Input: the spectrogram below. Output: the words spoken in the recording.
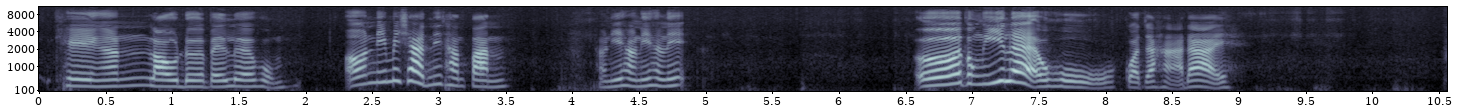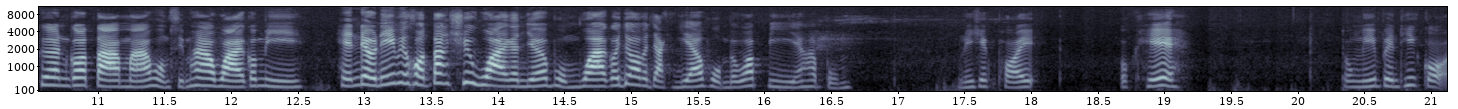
โอเค งั้นเราเดินไปเรื่อยผม อ๋อ นี่ไม่ใช่ นี่ทางตัน ทางนี้ ทางนี้ ทางนี้ เออ ตรงนี้แหละ โอ้โห กว่าจะหาได้ พื่อนก็ตามมาผม 15Y ก็มี เห็นเดี๋ยวนี้มีคนตั้งชื่อ Y กันเยอะผม Y ก็ย่อมาจากเย้ผมแปลว่าปีนะครับผม นี้เช็คพอยต์โอเค ตรงนี้เป็นที่เกาะ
